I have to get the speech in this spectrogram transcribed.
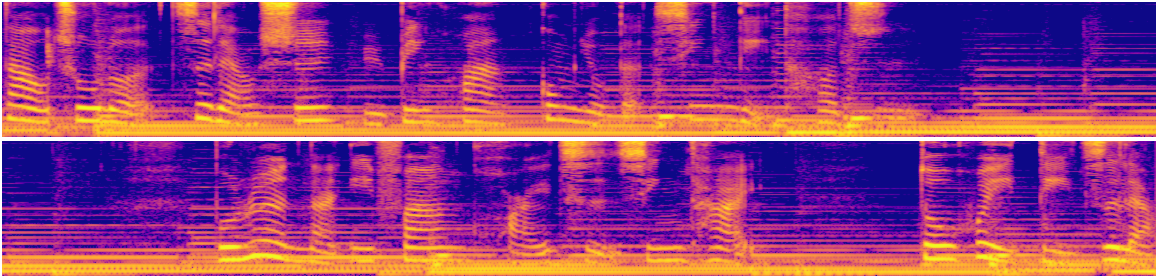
道出了治疗师与病患共有的心理特质。不论哪一方怀此心态，都会抵制了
